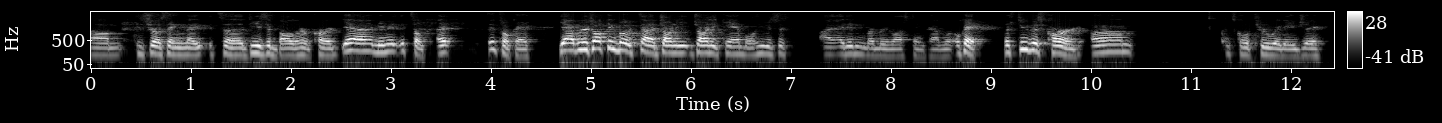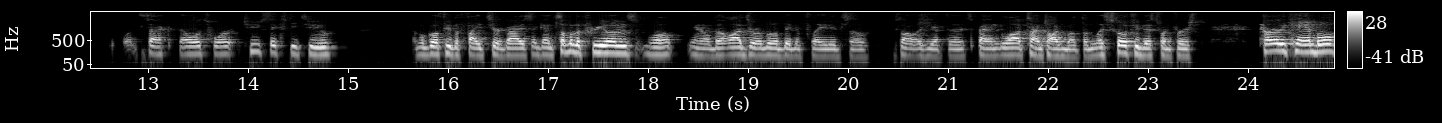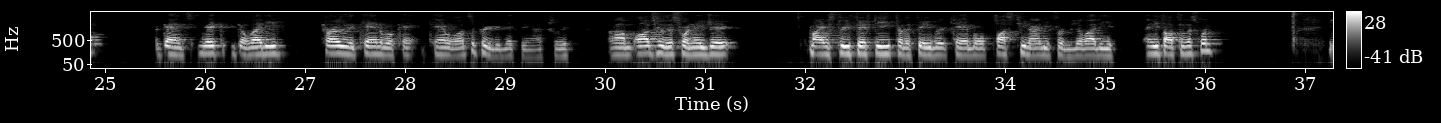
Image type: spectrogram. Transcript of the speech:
Um, because you're saying that it's a decent Bellator card. Yeah, I mean it, it's okay. It's okay. Yeah, we were talking about uh, Johnny Johnny Campbell. He was just I, I, didn't remember his last name, Pablo. Okay, let's do this card. Um, let's go through it, AJ. One sec. Bellator 262. And we'll go through the fights here, guys. Again, some of the prelims, well, you know, the odds are a little bit inflated, so it's not like you have to spend a lot of time talking about them. Let's go through this one first. Charlie Campbell against Nick Galetti. Charlie the Cannibal Campbell. That's a pretty good nickname, actually. Um, odds for this one, AJ. minus 350 for the favorite Campbell, plus 290 for Giletti. Any thoughts on this one?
